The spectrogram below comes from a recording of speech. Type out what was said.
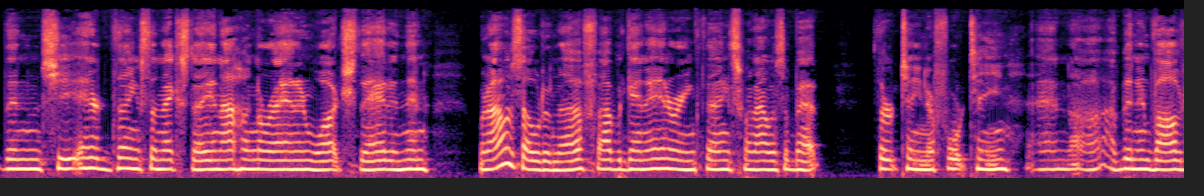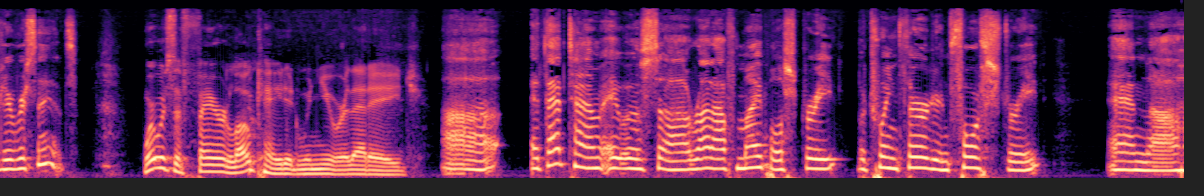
then she entered things the next day, and I hung around and watched that. And then when I was old enough, I began entering things when I was about 13 or 14, and uh, I've been involved ever since. Where was the fair located when you were that age? Uh, at that time, it was uh, right off Maple Street between 3rd and 4th Street. And uh,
